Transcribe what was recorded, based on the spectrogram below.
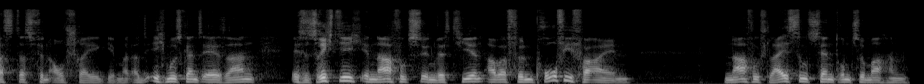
was das für einen Aufschrei gegeben hat. Also ich muss ganz ehrlich sagen, es ist richtig, in Nachwuchs zu investieren, aber für einen Profiverein ein Nachwuchsleistungszentrum zu machen,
